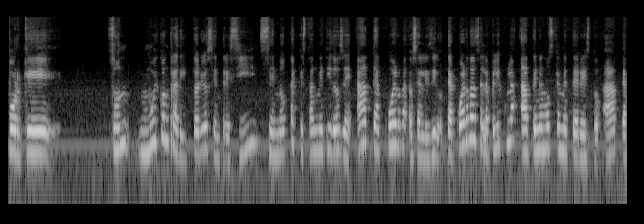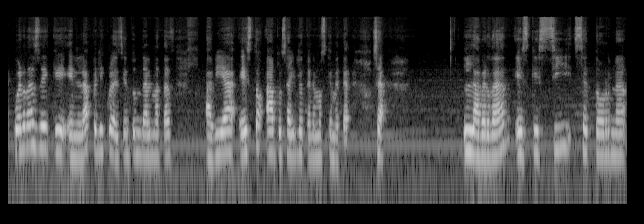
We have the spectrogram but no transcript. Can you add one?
porque son muy contradictorios entre sí, se nota que están metidos de, ah, te acuerdas, o sea, les digo, ¿te acuerdas de la película? Ah, tenemos que meter esto. Ah, ¿te acuerdas de que en la película de un Dálmatas había esto? Ah, pues ahí lo tenemos que meter. O sea, la verdad es que sí se torna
